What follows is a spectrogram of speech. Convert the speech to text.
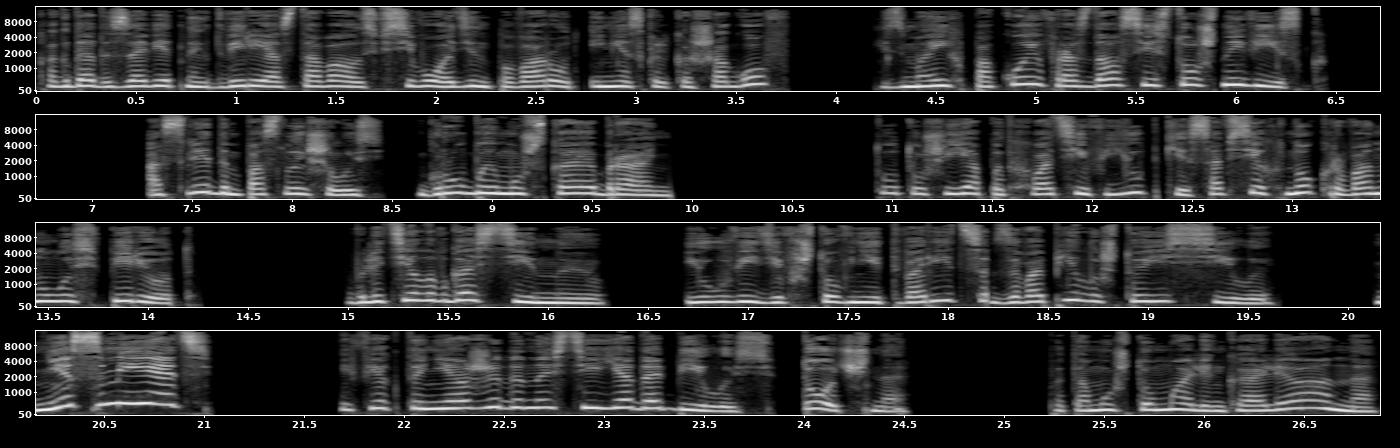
Когда до заветных дверей оставалось всего один поворот и несколько шагов, из моих покоев раздался истошный визг, а следом послышалась грубая мужская брань. Тут уж я, подхватив юбки, со всех ног рванулась вперед. Влетела в гостиную и, увидев, что в ней творится, завопила, что есть силы. «Не сметь!» Эффекта неожиданности я добилась, точно. Потому что маленькая Алианна,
